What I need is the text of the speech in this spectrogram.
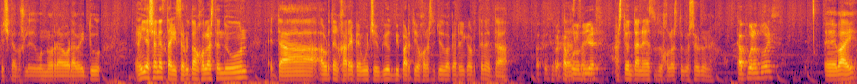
pixka posle dugun horra gora behitu. Egia esan ez da gizerrutan jolasten dugun, eta aurten jarraipen gutxi dut, bi partido jolastu ditut bakarrik aurten, eta... Kapu landu dakit. ez? Aste honetan ez dut jolastuko zeuruna. Kapu landu ez? E, bai,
